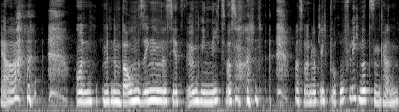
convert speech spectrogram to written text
ja. Und mit einem Baum singen ist jetzt irgendwie nichts, was man was man wirklich beruflich nutzen kann.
